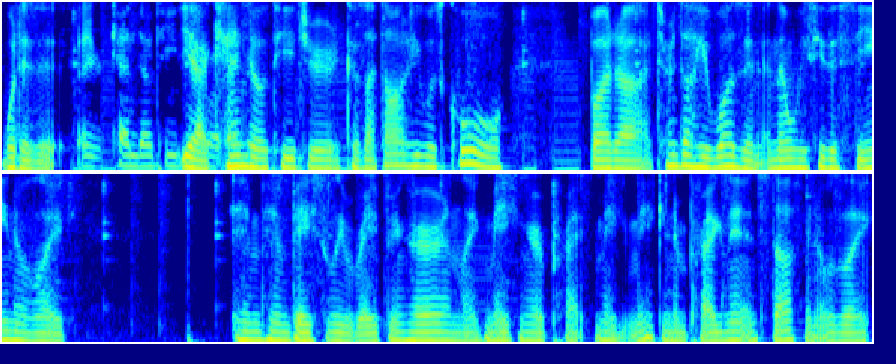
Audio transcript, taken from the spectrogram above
what is it Oh, your kendo teacher. yeah kendo teacher because i thought he was cool but uh it turns out he wasn't and then we see the scene of like him him basically raping her and like making her preg- make, making him pregnant and stuff and it was like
